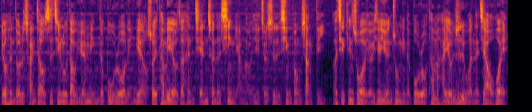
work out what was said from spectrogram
有很多的传教士进入到原民的部落里面哦，所以他们也有着很虔诚的信仰哦，也就是信奉上帝。而且听说有一些原住民的部落，他们还有日文的教会、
